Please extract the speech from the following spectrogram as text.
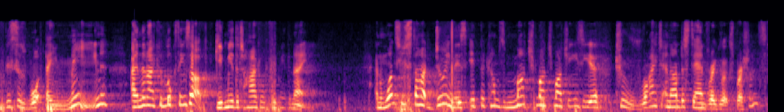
this is what they mean, and then I can look things up. Give me the title, give me the name. And once you start doing this, it becomes much, much, much easier to write and understand regular expressions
